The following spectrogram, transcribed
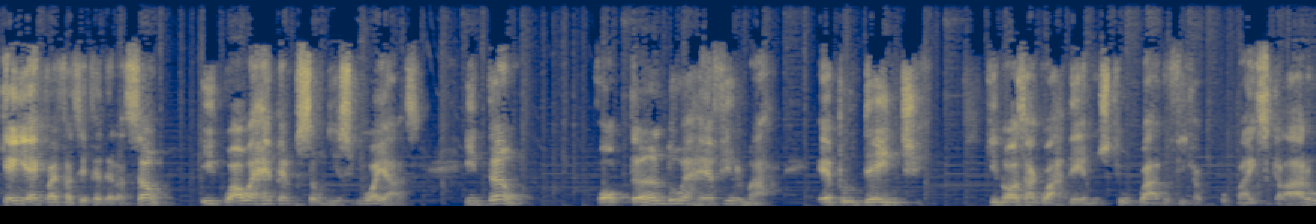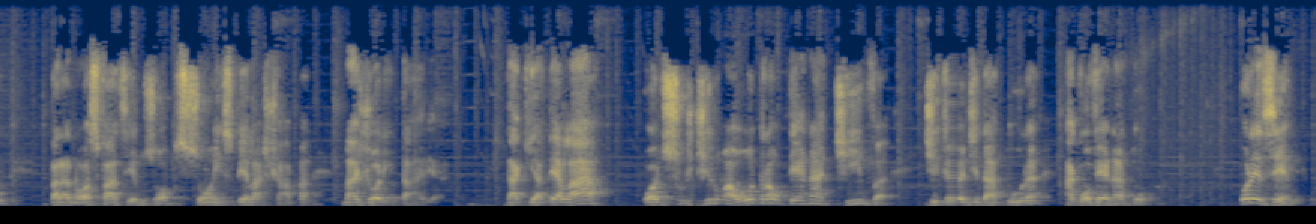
quem é que vai fazer federação e qual é a repercussão disso em Goiás. Então, voltando a reafirmar, é prudente que nós aguardemos que o quadro fique mais claro para nós fazermos opções pela chapa majoritária. Daqui até lá, pode surgir uma outra alternativa de candidatura a governador. Por exemplo,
